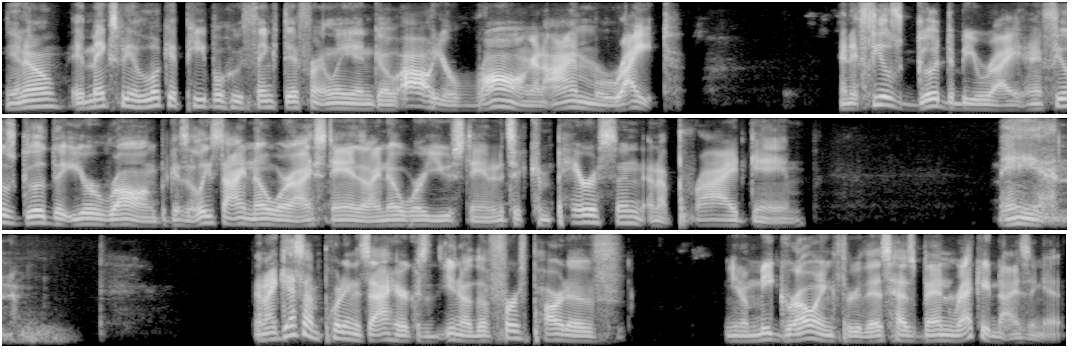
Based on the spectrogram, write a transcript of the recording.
You know, it makes me look at people who think differently and go, oh, you're wrong and I'm right. And it feels good to be right. And it feels good that you're wrong because at least I know where I stand and I know where you stand. And it's a comparison and a pride game. Man. And I guess I'm putting this out here because, you know, the first part of, you know, me growing through this has been recognizing it.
